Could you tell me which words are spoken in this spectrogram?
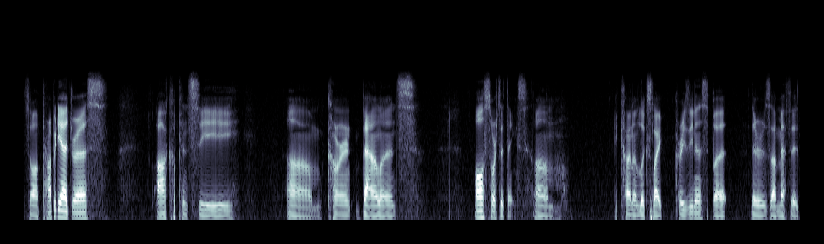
So property address, occupancy, um, current balance, all sorts of things. Um, it kind of looks like craziness, but there's a method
